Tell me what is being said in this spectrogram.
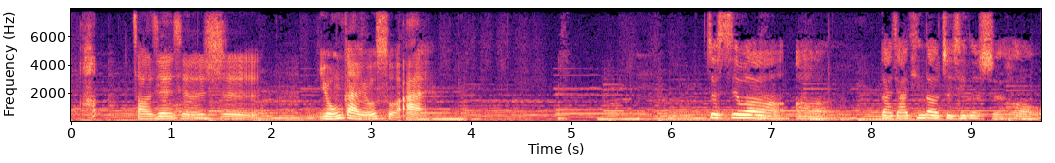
早见写的是勇敢有所爱。就希望呃，大家听到这些的时候，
